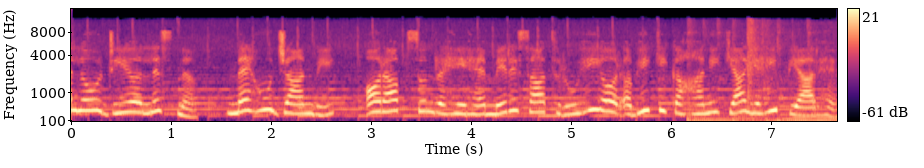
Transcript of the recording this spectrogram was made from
हेलो डियर लिसनर मैं हूँ जानवी, और आप सुन रहे हैं मेरे साथ रूही और अभी की कहानी क्या यही प्यार है।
